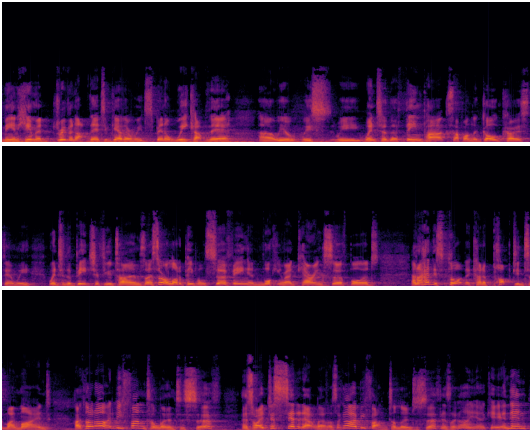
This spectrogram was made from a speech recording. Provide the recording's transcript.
Me and him had driven up there together. We'd spent a week up there. Uh, we, we, we went to the theme parks up on the Gold Coast and we went to the beach a few times. I saw a lot of people surfing and walking around carrying surfboards. And I had this thought that kind of popped into my mind. I thought, oh, it'd be fun to learn to surf. And so I just said it out loud. I was like, oh, it'd be fun to learn to surf. And it's like, oh, yeah, okay. And then,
